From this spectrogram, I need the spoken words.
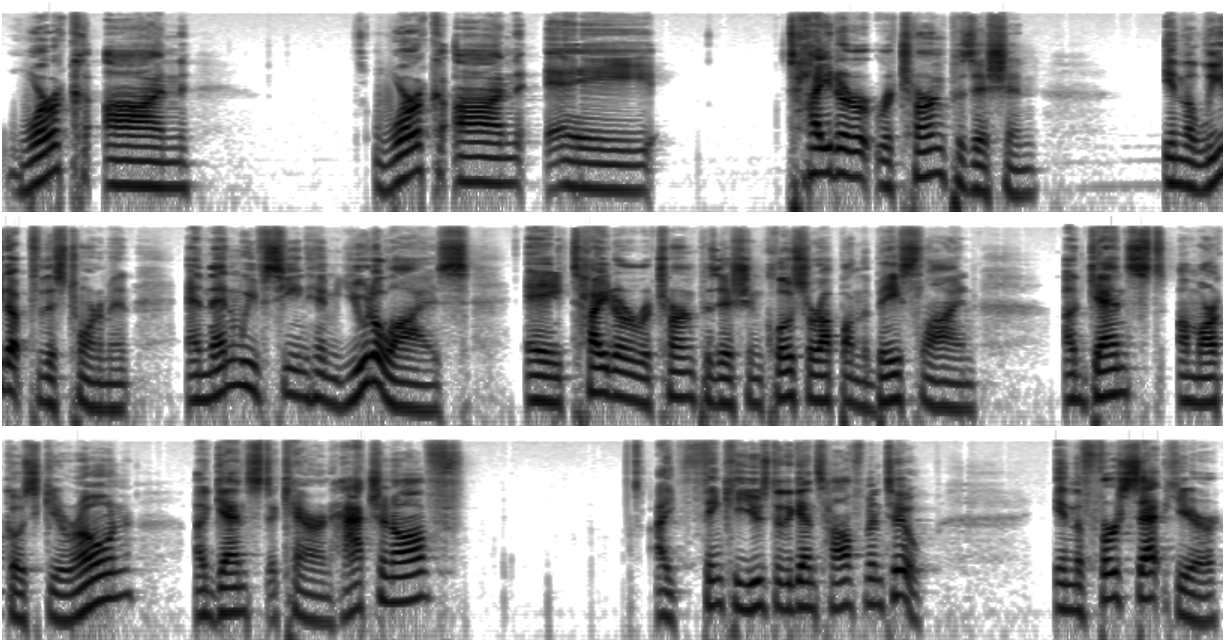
work on work on a tighter return position in the lead up to this tournament and then we've seen him utilize a tighter return position closer up on the baseline against a Marcos Giron, against Karen Khachanov. I think he used it against Hanfmann too. In the first set here,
